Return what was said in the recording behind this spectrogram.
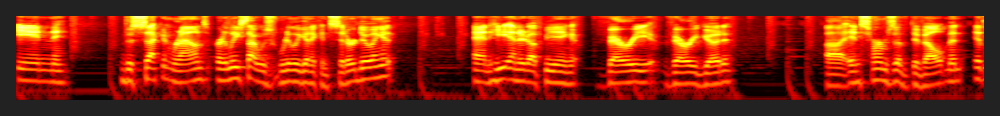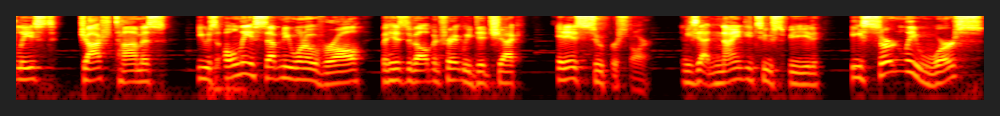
in the second round, or at least I was really going to consider doing it. And he ended up being very, very good uh, in terms of development, at least. Josh Thomas, he was only a 71 overall, but his development trait we did check. It is superstar. And he's got 92 speed. He's certainly worse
